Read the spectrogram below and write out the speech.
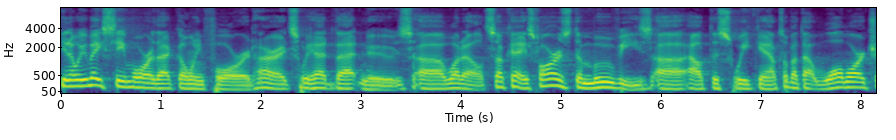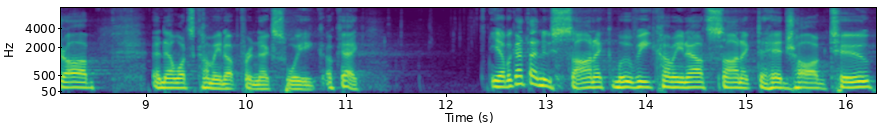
you know, we may see more of that going forward. All right, so we had that news. Uh, what else? Okay, as far as the movies uh, out this weekend, I'll talk about that Walmart job and then what's coming up for next week. Okay. Yeah, we got that new Sonic movie coming out, Sonic the Hedgehog 2.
